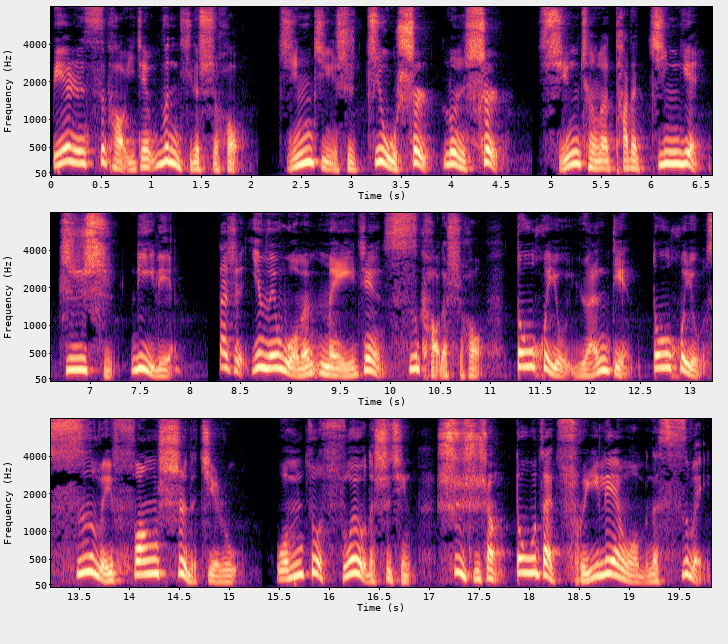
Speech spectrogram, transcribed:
别人思考一件问题的时候，仅仅是就事儿论事儿。形成了他的经验、知识、历练，但是因为我们每一件思考的时候都会有原点，都会有思维方式的介入。我们做所有的事情，事实上都在锤炼我们的思维。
